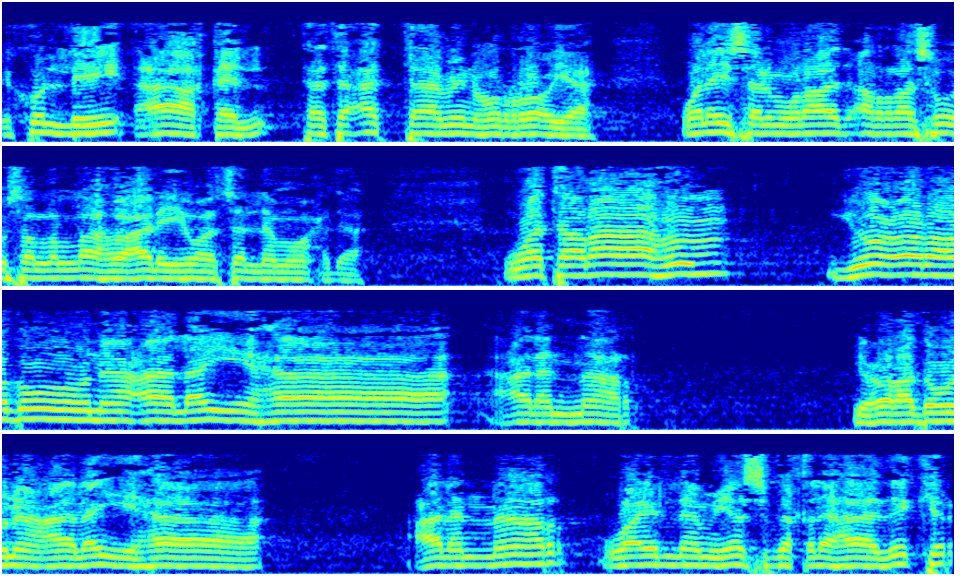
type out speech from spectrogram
لكل عاقل تتأتى منه الرؤية. وليس المراد الرسول صلى الله عليه وسلم وحده. وتراهم يعرضون عليها على النار. يعرضون عليها على النار وإن لم يسبق لها ذكر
